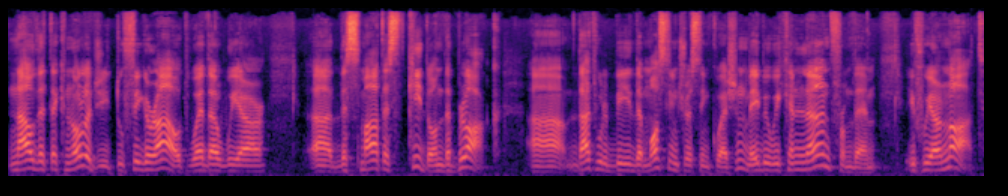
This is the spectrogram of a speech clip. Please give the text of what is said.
now the technology to figure out whether we are the smartest kid on the block. Uh, that will be the most interesting question. Maybe we can learn from them if we are not.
